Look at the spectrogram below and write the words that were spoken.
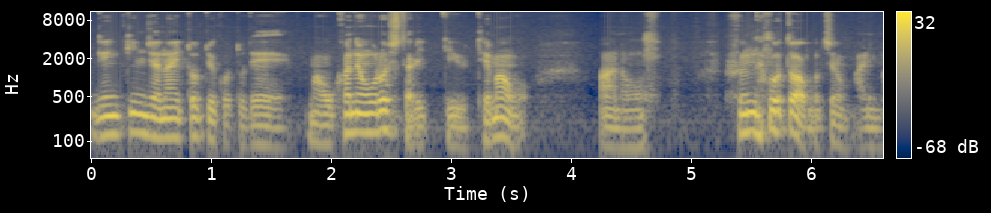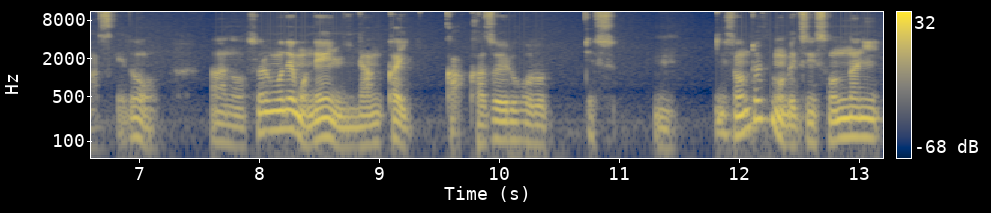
現金じゃないとということで、まあお金を下ろしたりっていう手間を、あの、踏んだことはもちろんありますけど、あの、それもでも年に何回か数えるほどです。うん。で、その時も別にそんなに、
